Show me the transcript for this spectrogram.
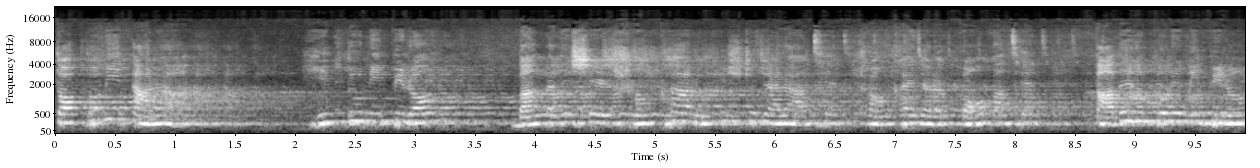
তখনই তারা হিন্দু নিপীড়ন, বাংলাদেশের সংখ্যা লঘিষ্ঠ যারা আছেন, সংখ্যায় যারা কম আছেন তাদের উপরে নিপীড়ন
